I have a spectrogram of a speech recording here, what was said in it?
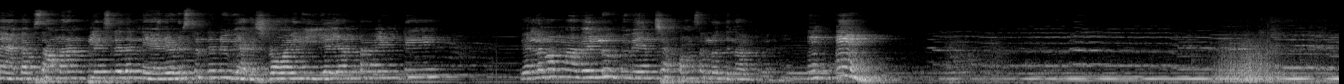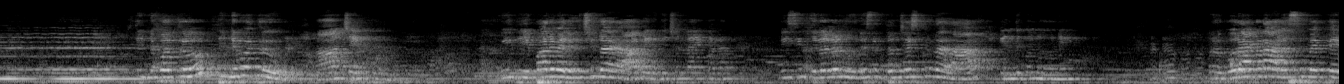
మేకప్ సామాన్ ప్లేస్ లేదని నేను ఏడుస్తుంటే నువ్వు ఎక్స్ట్రా ఆయిల్ ఇయ్యాయి అంటావేంటి? వెళ్ళమమ్మా వెళ్ళు. నువ్వేం చెప్పవసరం వద్దు నాకు. తిండిపోతు తిండిపోతు చెప్పు మీ దీపాలు వెలుగుచున్నాయా వెలుగుచున్నాయి కదా మీ సిద్ధులలో నూనె సిద్ధం చేసుకున్నారా ఎందుకు నూనె ప్రభు రాకడ ఆలస్యం అయితే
